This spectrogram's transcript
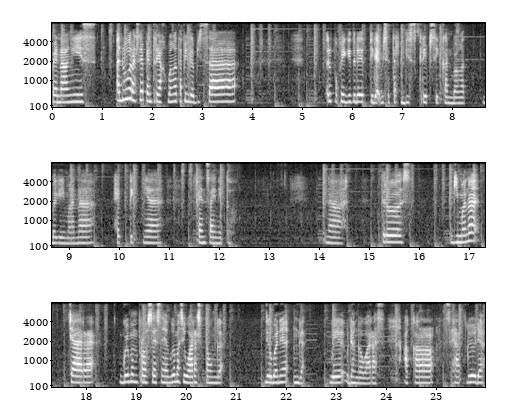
Pengen nangis. Aduh rasanya pengen teriak banget tapi nggak bisa. Aduh pokoknya gitu deh tidak bisa terdeskripsikan banget bagaimana hektiknya fansign itu. Nah terus gimana cara gue memprosesnya? Gue masih waras atau enggak? Jawabannya enggak. Gue udah nggak waras. Akal sehat gue udah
